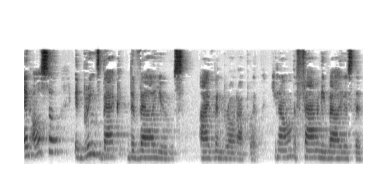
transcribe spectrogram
And also it brings back the values I've been brought up with, you know, the family values, the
